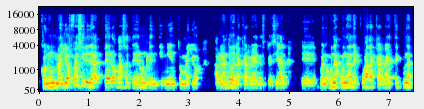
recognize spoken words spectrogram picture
con un mayor facilidad, pero vas a tener un rendimiento mayor. Hablando de la carrera en especial, eh, bueno, una, adecuada carrera, una,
